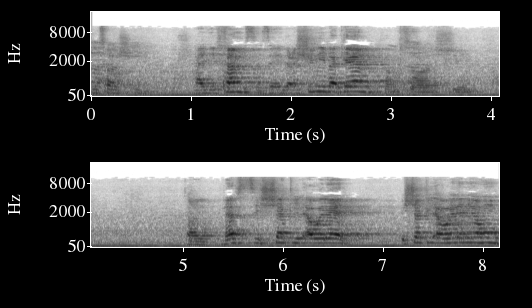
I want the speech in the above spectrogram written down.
25 ادي 5 زائد 20 يبقى كام؟ 25 طيب نفس الشكل الأولاني. الشكل الأولاني أهو.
